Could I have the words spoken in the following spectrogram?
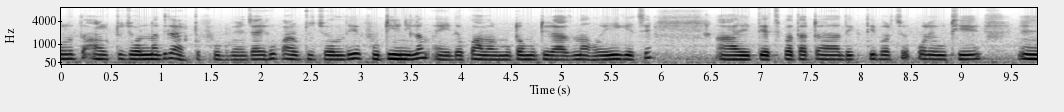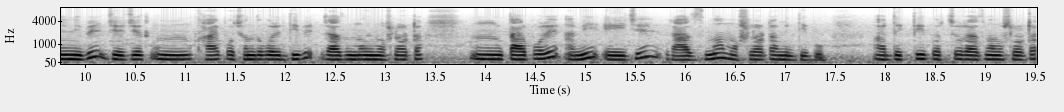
বলো তো? আর একটু জল না দিলে আর একটু ফুটবে না। যাই হোক, আর একটু জল দিয়ে ফুটিয়ে নিলাম। এই দেখো আমার মোটামুটি রাজমা হয়েই গেছে। আর এই তেজপাতাটা দেখতেই পারছ? পরে উঠিয়ে নিবে। যে যে খায়, পছন্দ করে দিবে। রাজমা, ওই মশলাটা। তারপরে আমি এই যে রাজমা মশলাটা আমি দিব। আর দেখতেই পাচ্ছ রাজমা মশলাটা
